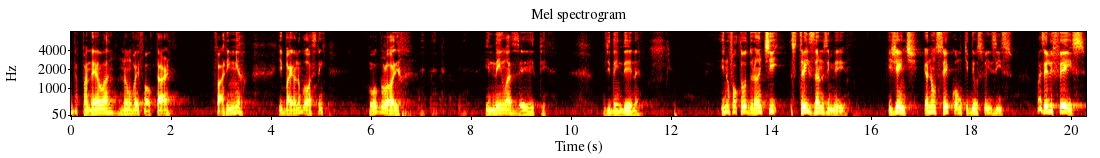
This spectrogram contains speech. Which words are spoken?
Da panela não vai faltar farinha e baiano gosta, hein? Ô oh, glória! E nem um azeite de dendê, né? E não faltou durante os três anos e meio. E, gente, eu não sei como que Deus fez isso, mas Ele fez.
